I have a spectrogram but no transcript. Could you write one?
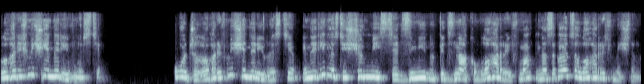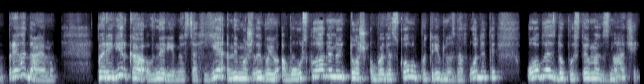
Логарифмічні нерівності. Отже, логарифмічні нерівності, нерівності, що містять зміну під знаком логарифма, називаються логарифмічними. Пригадаємо, перевірка в нерівностях є неможливою або ускладненою, тож обов'язково потрібно знаходити область допустимих значень.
